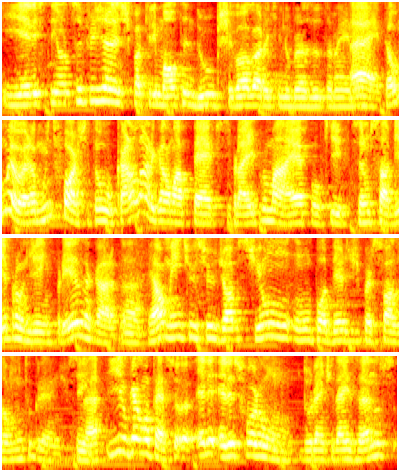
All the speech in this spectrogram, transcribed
e eles têm outros refrigerantes, tipo aquele Mountain Dew que chegou agora aqui no Brasil também, né? É, então, meu, era muito forte. Então, o cara largar uma Pepsi pra ir pra uma Apple que você não sabia pra onde ia a empresa, cara, É. realmente o Steve Jobs tinha um, um poder de persuasão muito grande. Sim. né? E o que acontece? Ele- eles foram, durante 10 anos,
